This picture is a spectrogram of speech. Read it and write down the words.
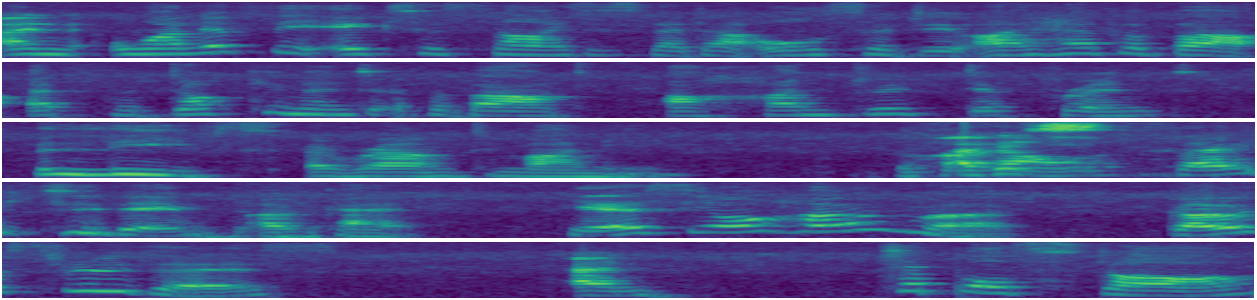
And one of the exercises that I also do, I have about a document of about a hundred different beliefs around money. Right. And I'll say to them, okay, here's your homework. Go through this and triple star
